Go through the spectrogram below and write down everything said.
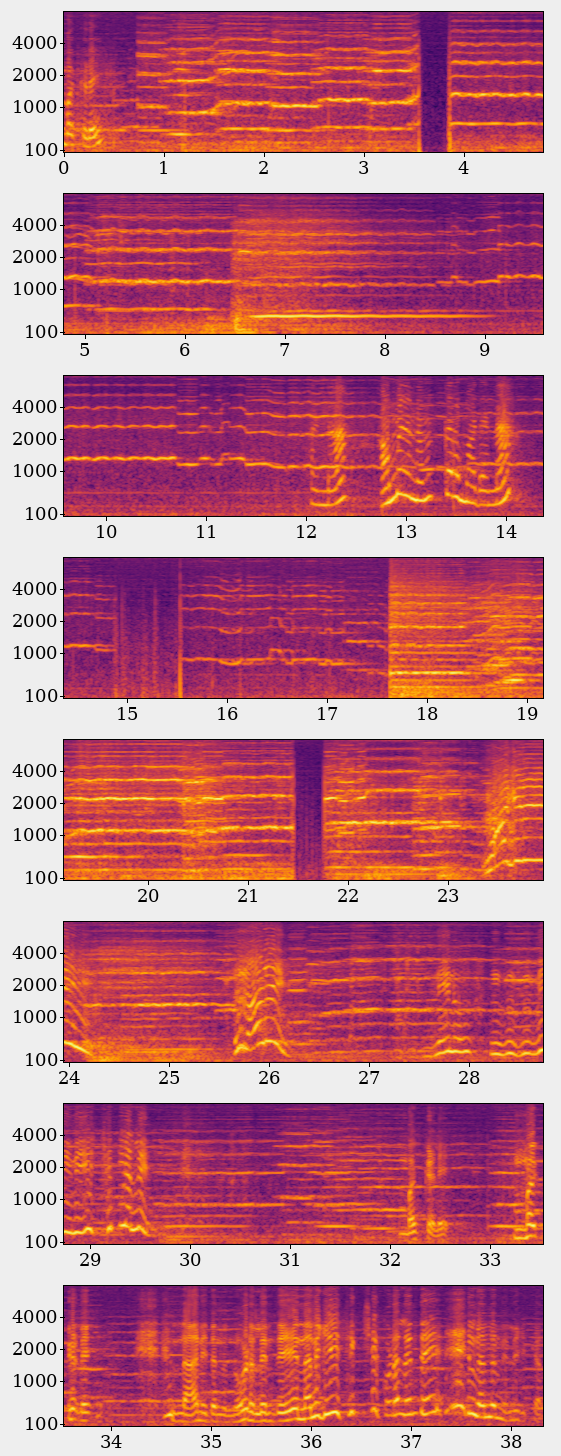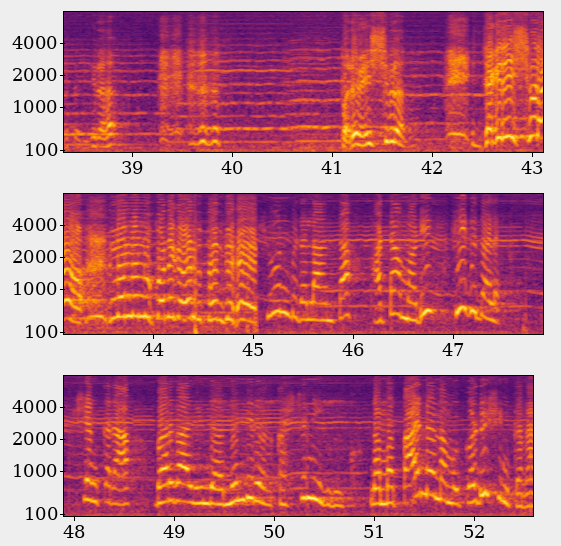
ಮಕ್ಕಳೇ ಅಣ್ಣ ಅಮ್ಮನ ನಮಸ್ಕಾರ ಮಾಡಣ್ಣ ರಾಣಿ! ನೀನು ನೀನು ಈ ಸ್ಥಿತಿಯಲ್ಲಿ. ಮಕ್ಕಳೇ ಮಕ್ಕಳೇ, ನಾನಿದನ್ನು ನೋಡಲೆಂದೇ, ನನಗೆ ಶಿಕ್ಷೆ ಕೊಡಲೆಂದೇ ನನ್ನ ನೆಲೆಗೆ ಕರೆದಿದ್ದೀರಾ ಪರಮೇಶ್ವರ! ಜಗದೀಶ್ವರ, ನನ್ನನ್ನು ಕೊನೆಗಾಡು ತಂದೆ. ಶಿವನ್ ಬಿಡಲ್ಲ ಅಂತ ಹಠ ಮಾಡಿ ಹೀಗಿದ್ದಾಳೆ. ಶಂಕರ, ಬರಗಾಲಿಂದ ನೊಂದಿರೋ ಕಷ್ಟ ನೀಗಬೇಕು ನಮ್ಮ ತಾಯಿನ ನಮ್ಮ ಕಡು ಶಂಕರ.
